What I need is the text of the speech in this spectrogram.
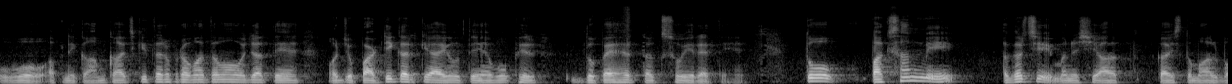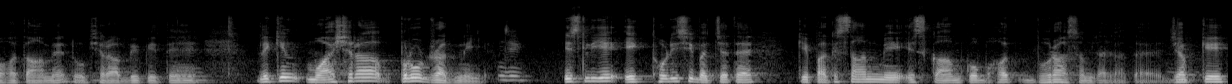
वो अपने काम काज की तरफ़ रवा दवा हो जाते हैं और जो पार्टी करके आए होते हैं वो फिर दोपहर तक सोए रहते हैं। तो पाकिस्तान में अगरचे मनशियात का इस्तेमाल बहुत आम है लोग शराब भी पीते हैं हम्म। लेकिन मुआशरा प्रो ड्रग नहीं है। इसलिए एक थोड़ी सी बचत है कि पाकिस्तान में इस काम को बहुत बुरा समझा जाता है जबकि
